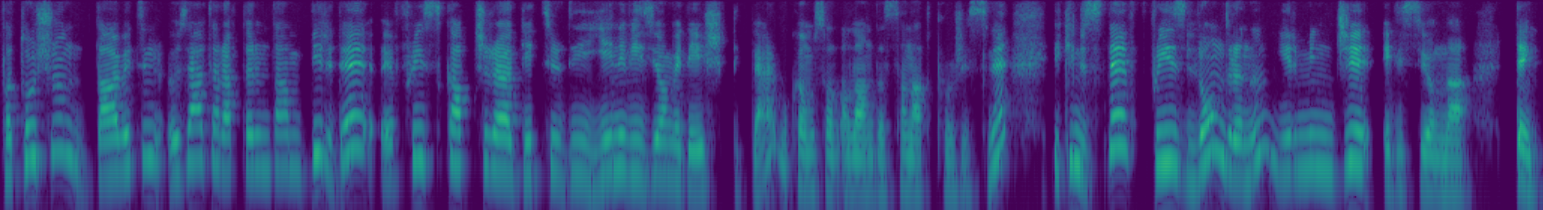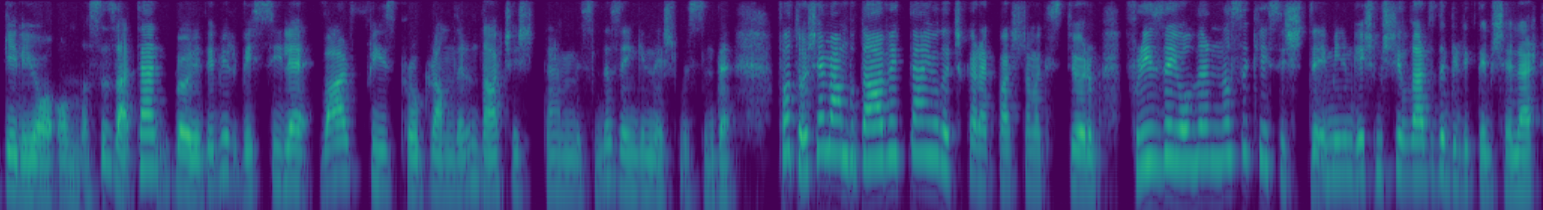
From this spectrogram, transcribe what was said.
Fatoş'un davetin özel taraflarından biri de e, Free Sculpture'a getirdiği yeni vizyon ve değişiklikler bu kamusal alanda sanat projesine. İkincisi de Freeze Londra'nın 20. edisyonuna denk geliyor olması. Zaten böyle de bir vesile var Freeze programların daha çeşitlenmesinde, zenginleşmesinde. Fatoş hemen bu davetten yola çıkarak başlamak istiyorum. Freeze'de yolların nasıl kesişti? Eminim geçmiş yıllarda da birlikte bir şeyler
